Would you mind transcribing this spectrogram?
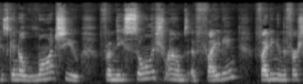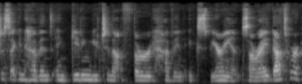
is going to launch you from these soulish realms of fighting, fighting in the first and second heavens, and getting you to that third heaven experience. All right. That's where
